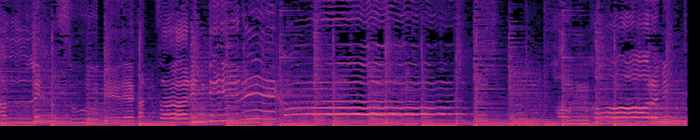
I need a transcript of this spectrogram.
халлих сүдэрэ гацарын дээрээ хаа хонгоор минь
